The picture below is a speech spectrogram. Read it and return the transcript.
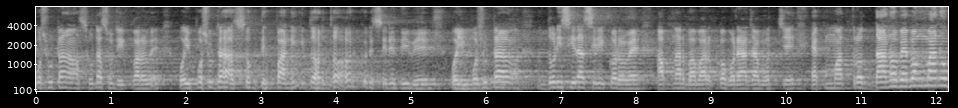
পশুটা ছুটাছুটি করবে, ওই পশুটা চোখ দিয়ে পানি দর দর করে ছেড়ে দিবে, ওই পশুটা দড়ি সিরাসিরি করবে, আপনার বাবার কবরে আজাব হচ্ছে। একমাত্র দানব এবং মানব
